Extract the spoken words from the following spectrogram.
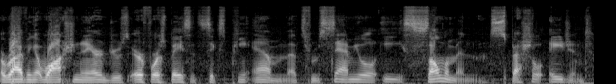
Arriving at Washington Andrews Air Force Base at 6 p.m. That's from Samuel E. Solomon, Special Agent.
